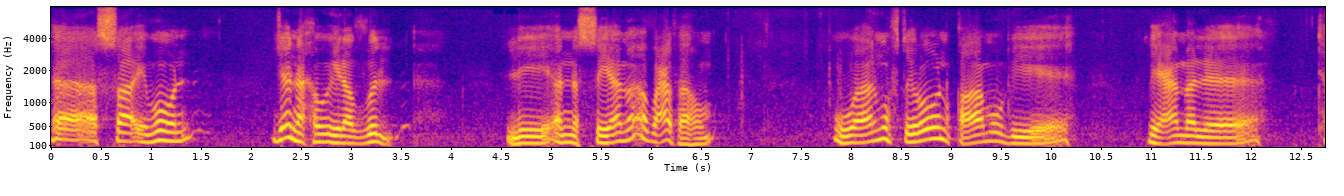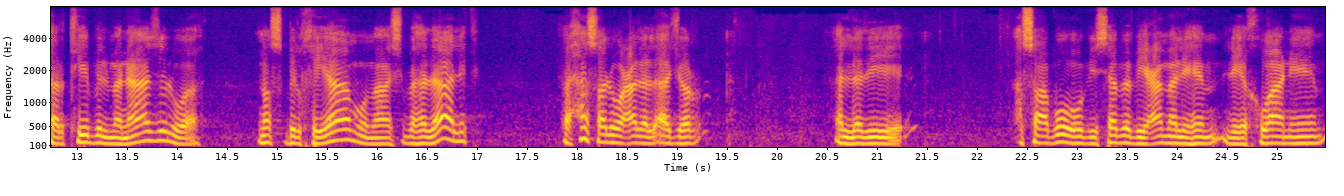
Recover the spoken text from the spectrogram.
فالصائمون جنحوا إلى الظل لأن الصيام أضعفهم والمفطرون قاموا بعمل ترتيب المنازل ونصب الخيام وما أشبه ذلك فحصلوا على الأجر الذي أصابوه بسبب عملهم لإخوانهم.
